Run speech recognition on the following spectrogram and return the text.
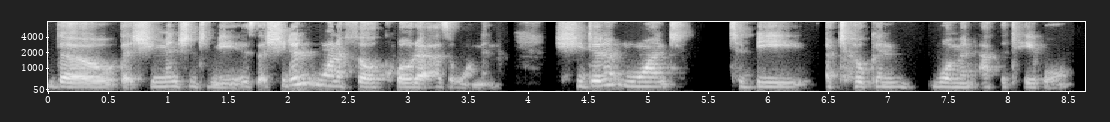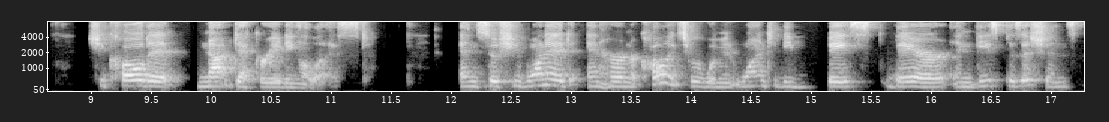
though, that she mentioned to me is that she didn't want to fill a quota as a woman. She didn't want to be a token woman at the table. She called it not decorating a list. And so she wanted, and her and her colleagues who were women, wanted to be based there in these positions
